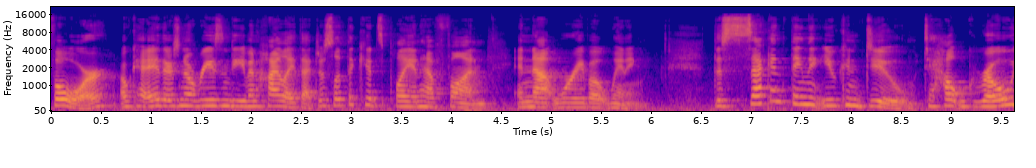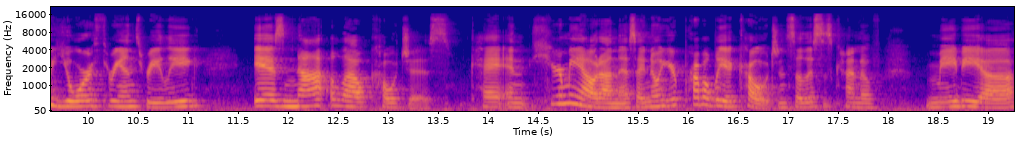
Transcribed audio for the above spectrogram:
4, okay? There's no reason to even highlight that. Just let the kids play and have fun and not worry about winning. The second thing that you can do to help grow your three on three league is not allow coaches. Okay, and hear me out on this. I know you're probably a coach, and so this is kind of maybe uh,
